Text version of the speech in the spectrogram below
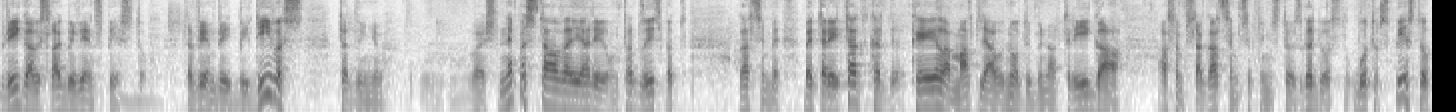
Rīgā visu laiku bija viena spiestuve. Tad vienā brīdī bija divas, tad viņa vairs nepastāvēja arī, un tad līdz pat gadsimta. Bet arī tad, kad Kēlam atļāva nodibināt Rīgā 18. gadsimta 70. gados otru spiestu,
